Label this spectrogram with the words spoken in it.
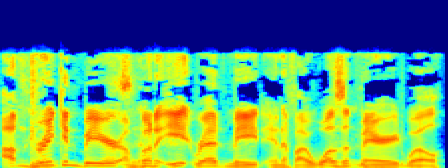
I'm drinking beer. I'm going to eat red meat, and if I wasn't married, well,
